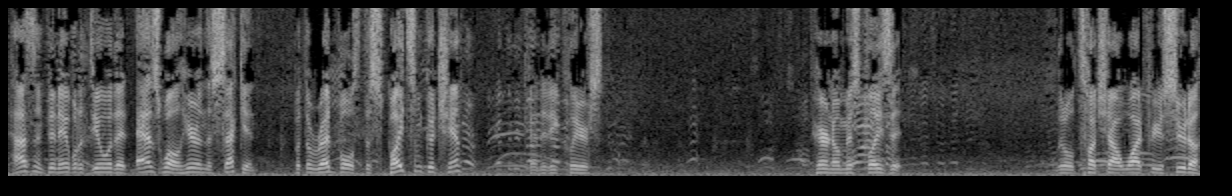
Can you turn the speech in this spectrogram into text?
Hasn't been able to deal with it as well here in the second. But the Red Bulls, despite some good chance, Kennedy clears. Perno misplays it. Little touch out wide for Yasuda.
